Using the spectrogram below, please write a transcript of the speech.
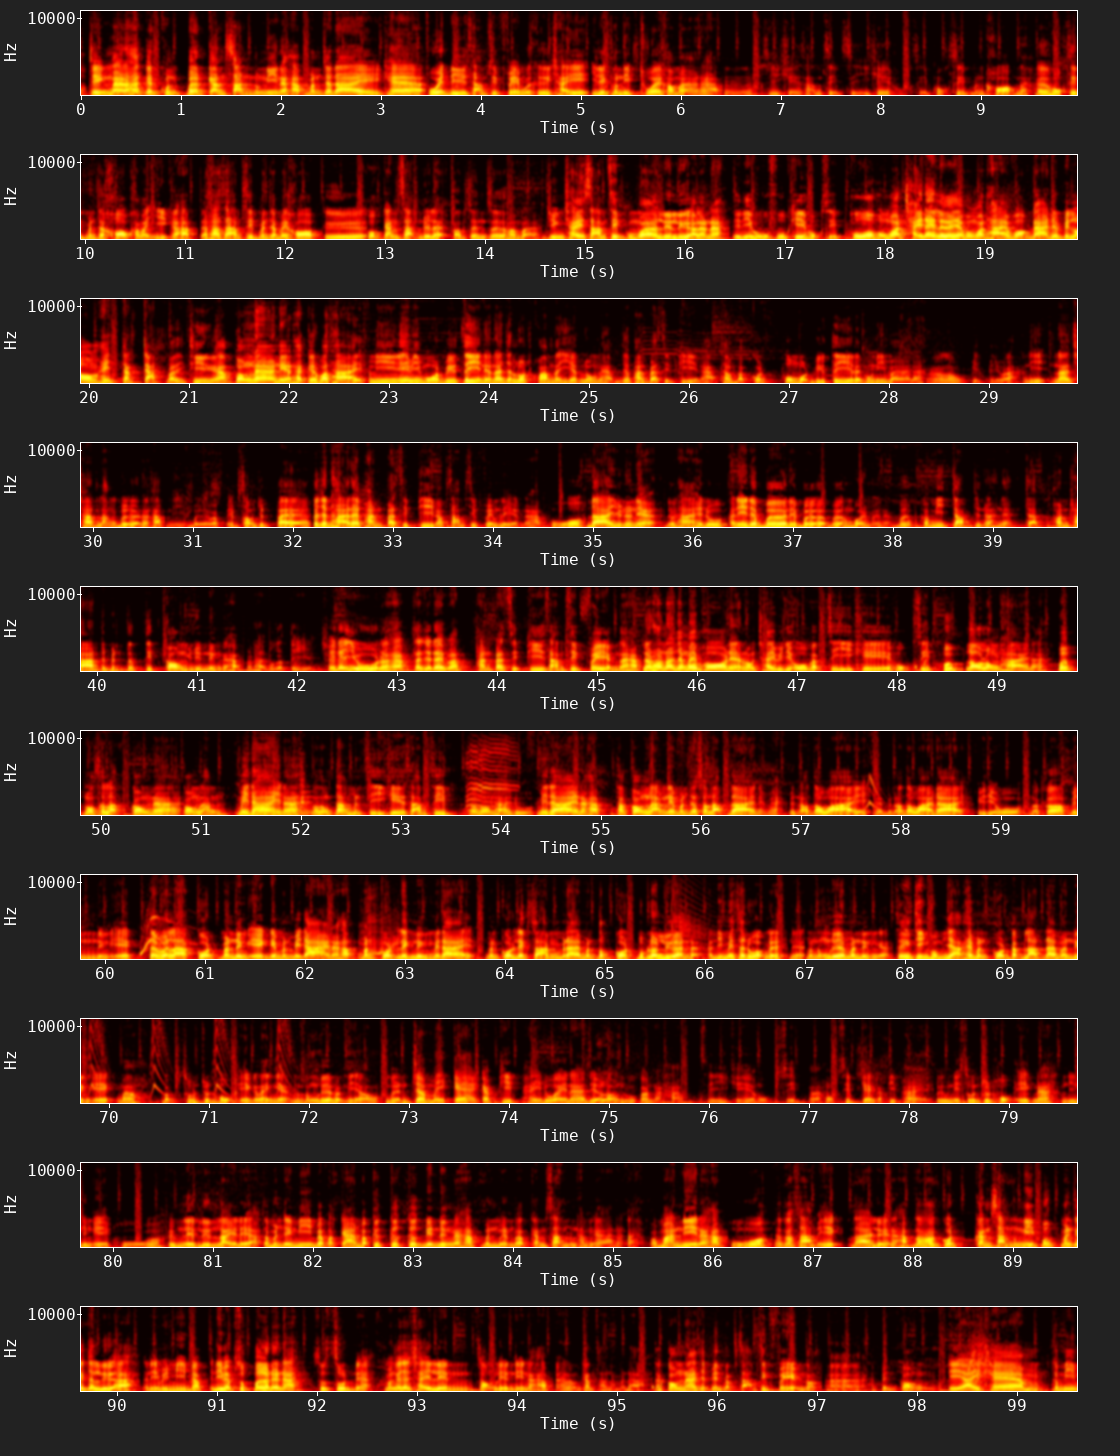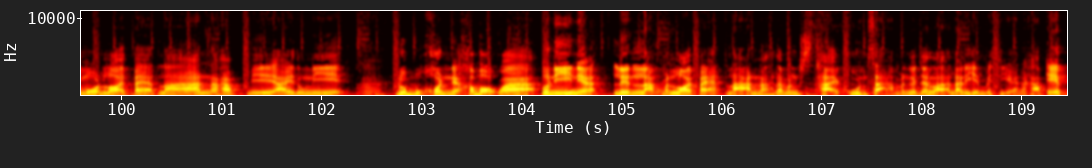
เจ๋งมากถ้าเกิดคุณเปิดกันสั่นตรงนี้นะครับมันจะได้แค่ Full HD 30 เฟรมก็คือใช้อิเล็กทรอนิกส์ช่วยเข้ามานะครับอืม 4K 30 4K 60 60 มันครอบนะ เออ 60 มันจะครอบเข้ามาอีกครับ แต่ถ้า 30 มันจะไม่ครอบ คือพวกกันสั่นด้วยแหละครอบเซนเซอร์เข้ามา จริงใช้ 30 ผมว่าเหลือๆแล้วนะ เดี๋ยวนี้โห 4K 60โหผมว่าใช้ได้เลยอะผมว่าถ่ายบอกได้ เดี๋ยวไปลองให้จัดๆมาอีกทีนะครับ กล้องหน้าเนี่ย ถ้าเกิดว่าถ่ายมีนี่มีโหมดบิวตี้เนี่ยน่าจะลดความละเอียดลงนะครับ เดี๋ยว 1080p นะครับ ถ้าแบบกดพวกโหมดบิวตี้อะไรพวกนี้มานะเราปิดไปดีกว่า อันนี้หน้าชัดหลังเบอร์นะครับ นี่เบอร์แบบ f 2.8ก็จะถ่ายได้ 1080p แบบ 30เฟรมเรทนะครับโหได้อยู่นะเนี่ยเดี๋ยวถ่ายให้ดูอันนี้เดี๋ยวเบอร์เนี่ยเบอร์เบอร์ข้างบนเหมือนนะปึ๊บก็มีจับอยู่นะเนี่ยจับคอนทราสต์จะเป็นแบบติดกล้องอยู่นิดนึงนะครับก็ถ่ายปกติ ใช้ได้อยู่นะครับ แต่จะได้แบบ 1080p 30 เฟรมนะครับ แล้วเท่านั้นยังไม่พอเนี่ยลองใช้วิดีโอแบบ 4K 60ปุ๊บเราลองถ่ายนะปุ๊บเราสลับกล้องหน้ากล้องหลังไม่ได้นะ เราต้องตั้งเป็น 4K 30แล้วลองถ่ายดูไม่ได้นะครับถ้ากล้องหลังเนี่ยมันจะสลับได้เห็นไหมเป็นอัลตร้าไวเนี่ยเป็นอัลตร้าไวได้วิดีโอแล้วก็เป็น 1x แต่เวลากดมา 1x เนี่ยมันไม่ได้นะครับมันกดเลข1ไม่ได้ มันกดเลข3ไม่ได้ มันต้องกดปุ๊บแล้วเลื่อนอะอันนี้ไม่สะดวกเลยเลยเนี่ยมันต้องเลื่อนมา1อะซึ่งจริงๆผมอยากให้มันกดแบบรัดได้มา 1x มาแบบ 0.6x อะไรเงี้ยมันต้องเลื่อนแบบนี้เอา เหมือนจะไม่แก้กระพริบให้ด้วยนะ เดี๋ยวลองดูก่อนนะครับ 4K 60อะ60 แก้กระพริบให้ปึ๊บนี่ 0.6x นะนี่ 1x โหเฟรมเรทลื่นไหลเลยอะแต่มันยังมีแบบอาการแบบกึกกึกกึกนิดนึงนะครับมันเหมือนแบบกันสั่นมันทำงานอะอะประมาณนี้นะครับโหแล้วก็ 3x ได้เลยนะครับแล้วก็กดกันสั่นตรงนี้ปุ๊บมันก็จะเหลือ อันนี้ไม่มีแบบอันนี้แบบซูเปอร์ด้วยนะ สุดๆเนี่ยมันก็จะใช้เลนส์2เลนส์นี้นะครับอ่าแล้วกันสั่นธรรมดาแต่กล้องหน้าจะเป็นแบบ 30เฟรมเนาะอ่าถ้าเป็นกล้อง AI cam ก็มีโหมด 108 ล้านนะครับ มี AI ตรงนี้อ่ารูปบุคคลเนี่ยเขาบอกว่าตัวนี้เนี่ยเลนส์หลักมัน 108 ล้านนะแล้วมันถ่ายคูณ 3 มันก็จะละรายละเอียดไม่เสียนะครับ f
